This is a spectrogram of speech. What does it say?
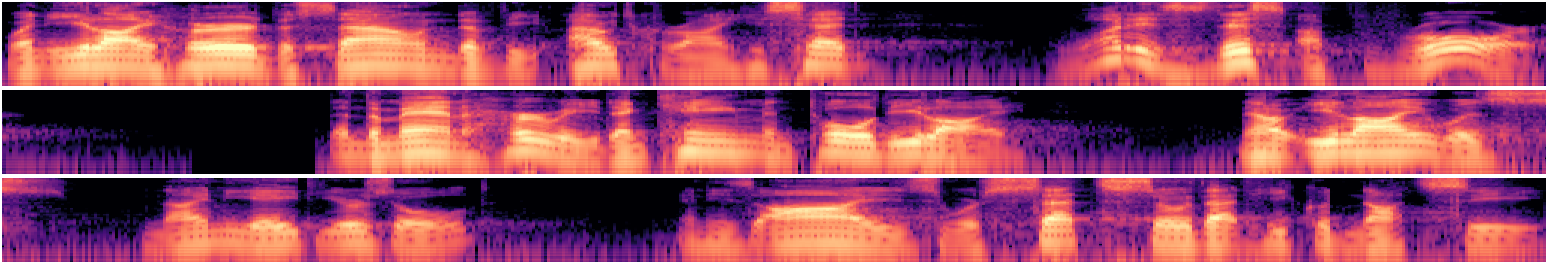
When Eli heard the sound of the outcry, he said, What is this uproar? Then the man hurried and came and told Eli. Now Eli was 98 years old, and his eyes were set so that he could not see.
